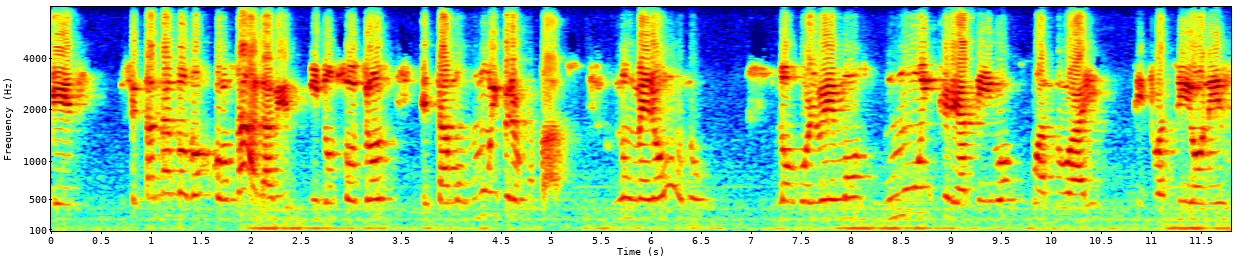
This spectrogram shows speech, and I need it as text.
es, se están dando dos cosas a la vez y nosotros estamos muy preocupados. Número uno, nos volvemos muy creativos cuando hay situaciones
